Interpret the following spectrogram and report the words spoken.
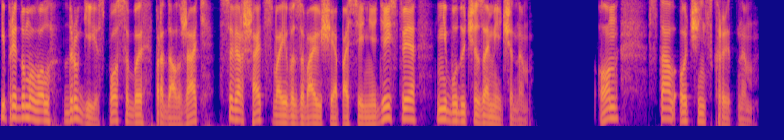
и придумывал другие способы продолжать совершать свои вызывающие опасения действия, не будучи замеченным. Он стал очень скрытным.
